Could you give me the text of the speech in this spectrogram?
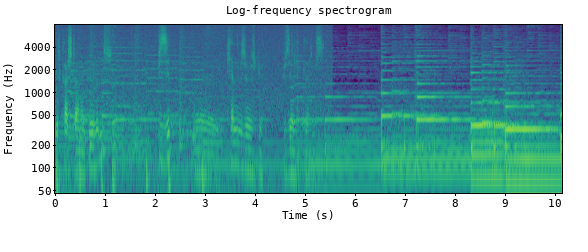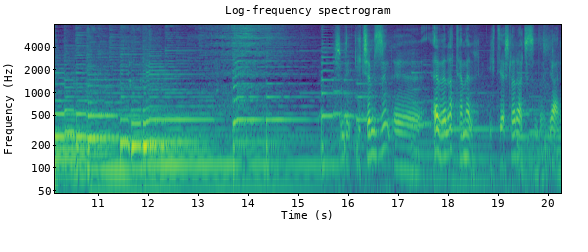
birkaç tane gölümüz bizim kendimize özgü güzelliklerimiz. Şimdi ilçemizin e, evvela temel ihtiyaçları açısından yani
